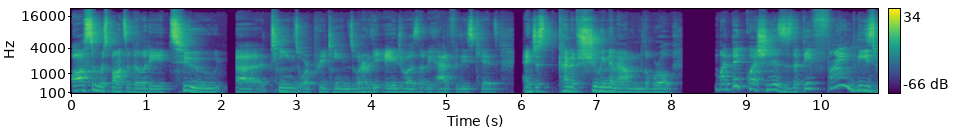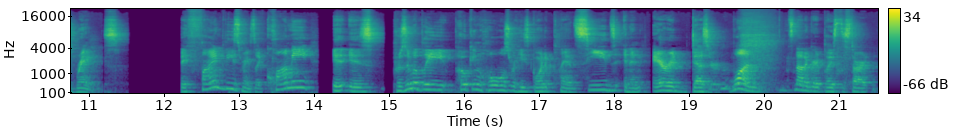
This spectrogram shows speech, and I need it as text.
awesome responsibility to uh, teens or preteens, whatever the age was that we had for these kids, and just kind of shooing them out into the world. My big question is, is that they find these rings. They find these rings. Like Kwame i- is presumably poking holes where he's going to plant seeds in an arid desert. One, it's not a great place to start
